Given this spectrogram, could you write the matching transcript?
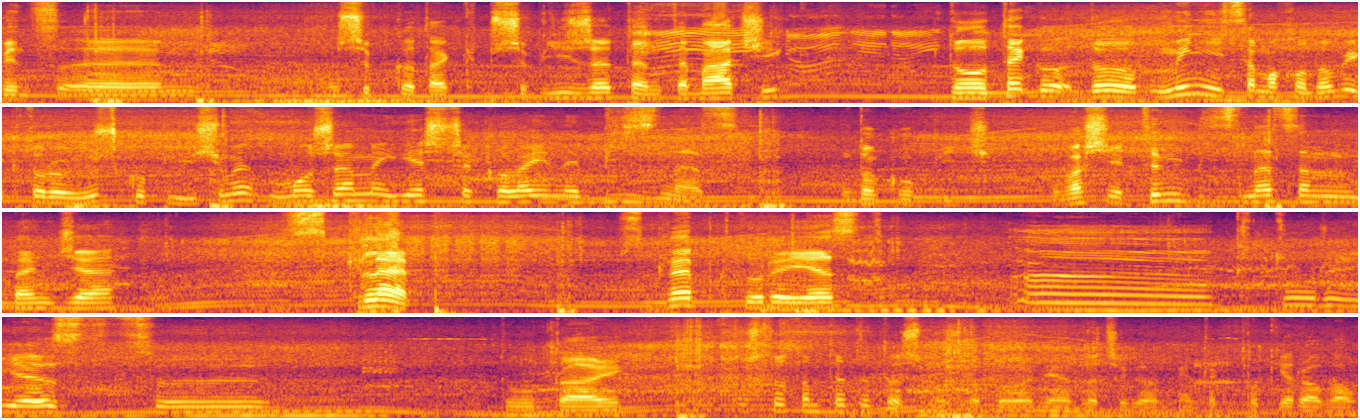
więc e, szybko tak przybliżę ten temacik. Do tego, do mini samochodowej, którą już kupiliśmy, możemy jeszcze kolejny biznes dokupić. Właśnie tym biznesem będzie sklep. Sklep, który jest yy, który jest yy, tutaj. Zresztą tam wtedy też można było, nie wiem dlaczego on mnie tak pokierował.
